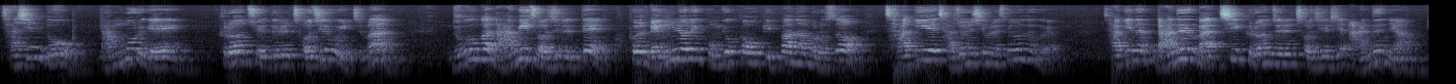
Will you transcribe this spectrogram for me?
자신도 남모르게 그런 죄들을 저지르고 있지만 누군가 남이 저지를 때 그걸 맹렬히 공격하고 비판함으로써 자기의 자존심을 세우는 거예요. 자기는 나는 마치 그런 죄를 저지르지 않느냐.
